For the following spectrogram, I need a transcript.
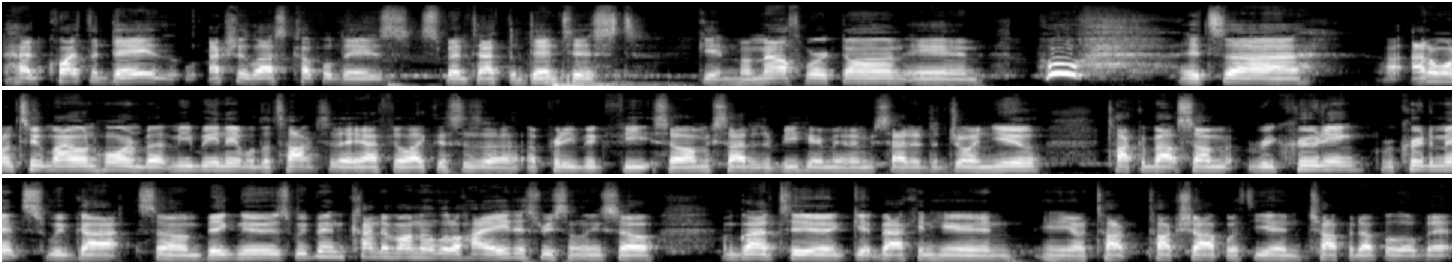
had quite the day. Actually, last couple days spent at the dentist getting my mouth worked on, and whew, it's. Uh, I- don't want to toot my own horn, but me being able to talk today, I feel like this is a, a pretty big feat. So I'm excited to be here, man. I'm excited to join you, talk about some recruiting, recruitments. We've got some big news. We've been kind of on a little hiatus recently, so I'm glad to get back in here and, and you know talk talk shop with you and chop it up a little bit.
